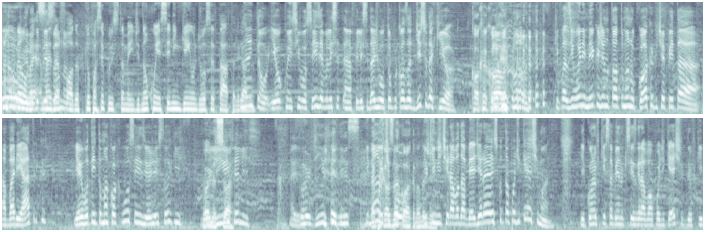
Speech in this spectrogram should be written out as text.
Não, virou mas, mas depressão, é não. foda, porque eu passei por isso também, de não conhecer ninguém onde você tá, tá ligado? Não, então, e eu conheci vocês e a felici- a felicidade voltou por causa disso daqui, ó. Coca-Cola. Coca-Cola. que fazia um ano e meio que eu já não tava tomando coca, que eu tinha feito a, a bariátrica. E aí eu voltei a tomar coca com vocês e hoje eu estou aqui. Olha Gordinho só. e feliz. Aí. Gordinho e feliz. E É não, por e, tipo, da coca, não da e o que me tirava da bad era escutar podcast, mano. E quando eu fiquei sabendo que vocês gravavam podcast, eu fiquei,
